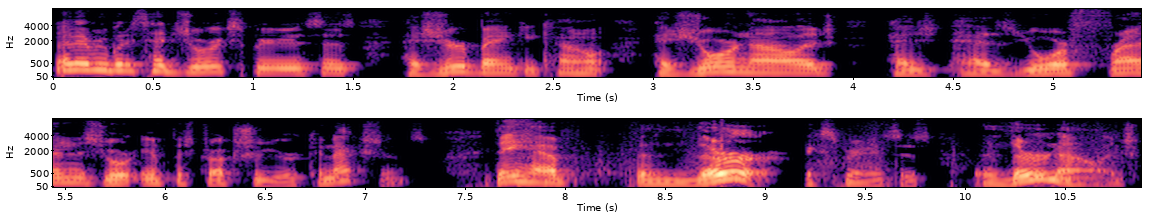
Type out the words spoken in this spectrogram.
Not everybody's had your experiences, has your bank account, has your knowledge, has has your friends, your infrastructure, your connections. They have their experiences, their knowledge,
